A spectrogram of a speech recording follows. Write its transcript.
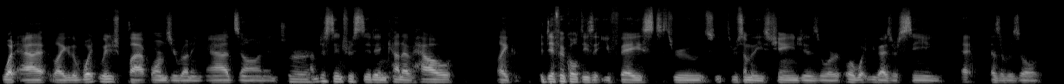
what ad like the, what which platforms you're running ads on, and Sure. I'm just interested in kind of how like the difficulties that you faced through through some of these changes or or what you guys are seeing as a result.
